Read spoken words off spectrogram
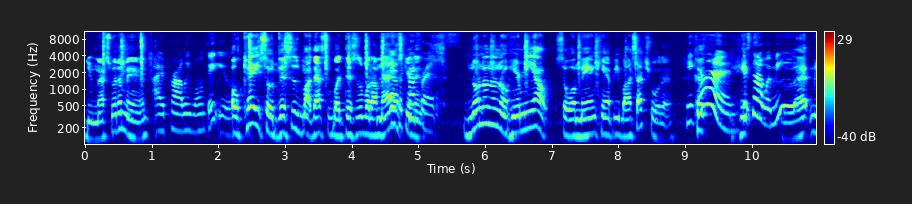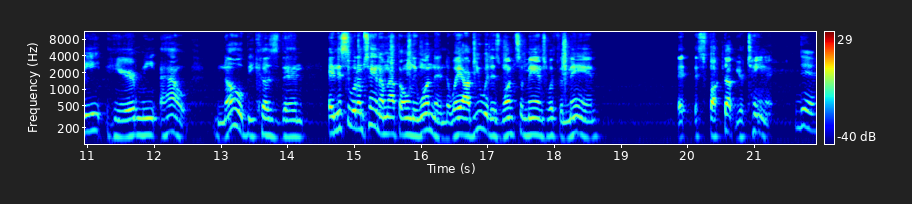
You mess with a man. I probably won't date you, Okay, so this is my that's what this is what I'm asking. it's a preference. No, no, no, no. Hear me out. So a man can't be bisexual then. He can. he- It's not with me. Let me hear me out. No, because then, and this is what I'm saying. I'm not the only one. Then the way I view it is, once a man's with a man, it, it's fucked up. You're tainted. Yeah.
